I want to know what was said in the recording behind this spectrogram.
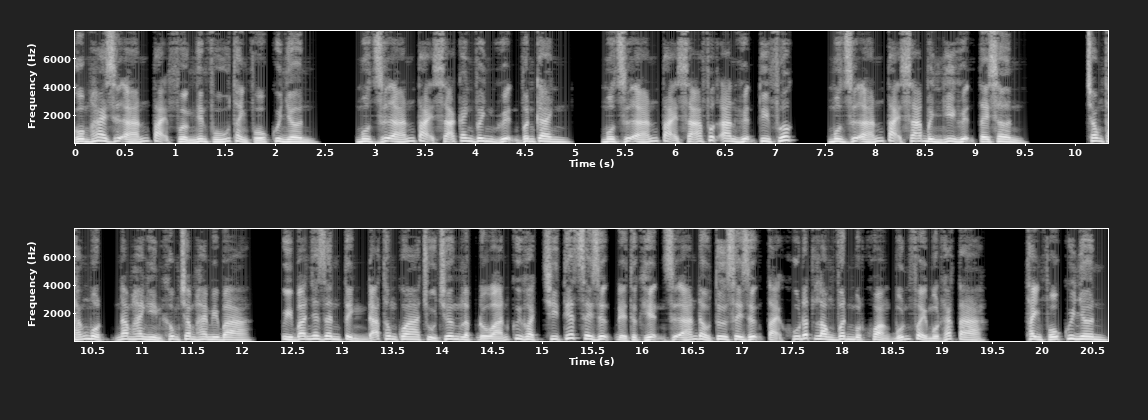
gồm 2 dự án tại phường Nhân Phú thành phố Quy Nhơn, một dự án tại xã Canh Vinh huyện Vân Canh, một dự án tại xã Phước An huyện Tuy Phước, một dự án tại xã Bình Nghi huyện Tây Sơn. Trong tháng 1 năm 2023, Ủy ban Nhân dân tỉnh đã thông qua chủ trương lập đồ án quy hoạch chi tiết xây dựng để thực hiện dự án đầu tư xây dựng tại khu đất Long Vân một khoảng 4,1 ha, thành phố Quy Nhơn,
